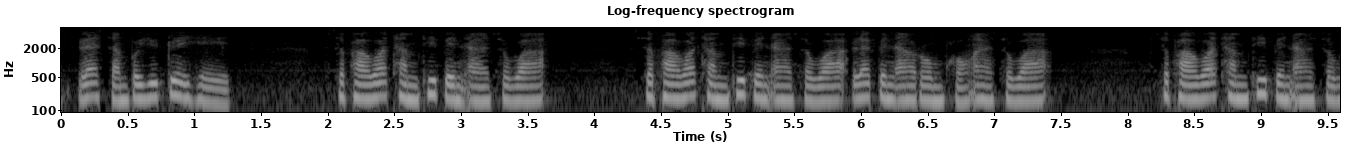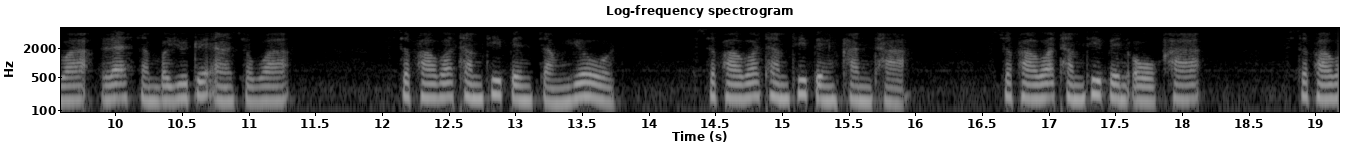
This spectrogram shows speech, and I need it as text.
ตุและสัมปยุทธ์ด้วยเหตุ สภาวธรรมที่เป็นอาสวะ สภาวธรรมที่เป็นอาสวะและเป็นอารมณ์ของอาสวะ สภาวธรรมที่เป็นอาสวะและสัมปยุทธ์ด้วยอาสวะ สภาวธรรมที่เป็นสังโยชน์ สภาวธรรมที่เป็นคันทะสภาวธรรมที่เป็นโอคะ สภาว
